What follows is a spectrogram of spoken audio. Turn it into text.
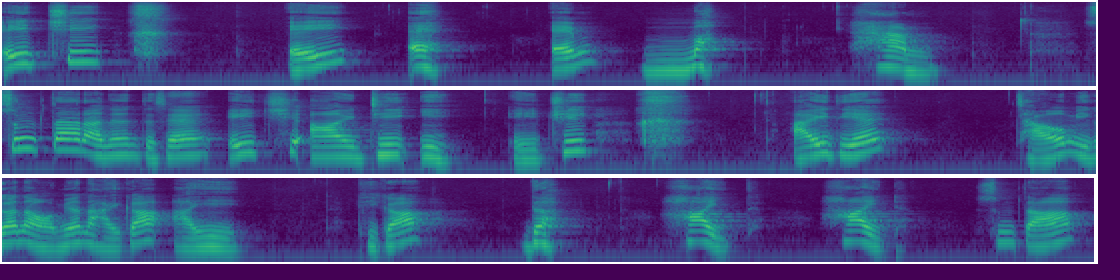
H, A, E, M, 마, ham. 숨다라는 뜻의 H-I-D-E, H, I 뒤에 자음 이가 나오면 I가 I, D가 the, hide, hide, 숨다.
